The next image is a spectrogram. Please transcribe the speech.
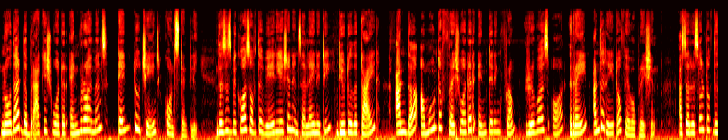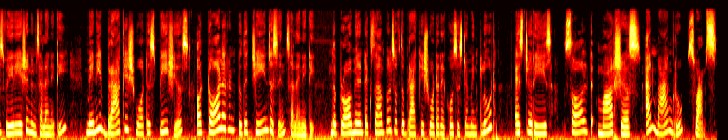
Know that the brackish water environments tend to change constantly. This is because of the variation in salinity due to the tide and the amount of fresh water entering from rivers or rain and the rate of evaporation. As a result of this variation in salinity, many brackish water species are tolerant to the changes in salinity. The prominent examples of the brackish water ecosystem include estuaries, salt marshes, and mangrove swamps.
